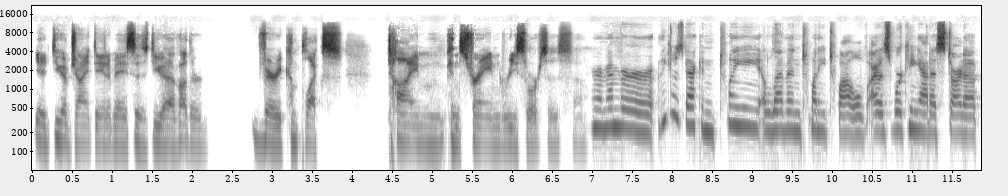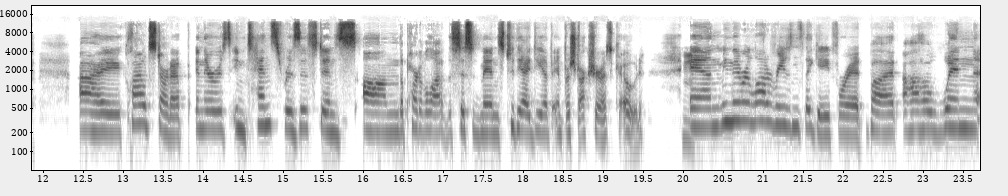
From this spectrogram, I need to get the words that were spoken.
you know do you have giant databases do you have other very complex time constrained resources. So. I remember, I think it was back in 2011, 2012, I was working at a startup, a cloud startup, and there was intense resistance on the part of a lot of the sysadmins to the idea of infrastructure as code. Hmm. And I mean, there were a lot of reasons they gave for it, but uh, when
